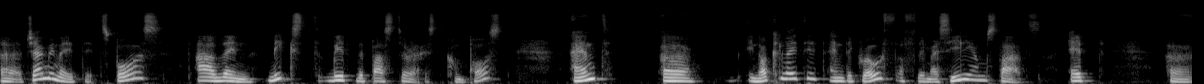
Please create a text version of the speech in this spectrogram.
uh, germinated spores are then mixed with the pasteurized compost and uh, inoculated and the growth of the mycelium starts at uh,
